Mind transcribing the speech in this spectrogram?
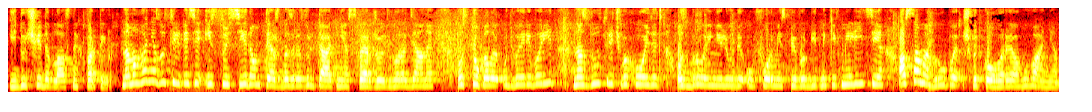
йдучи до власних квартир. Намагання зустрітися із сусідом теж безрезультатні, стверджують городяни. Постукали у двері воріт. На зустріч виходять озброєні люди у формі співробітників міліції, а саме групи швидкого реагування.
